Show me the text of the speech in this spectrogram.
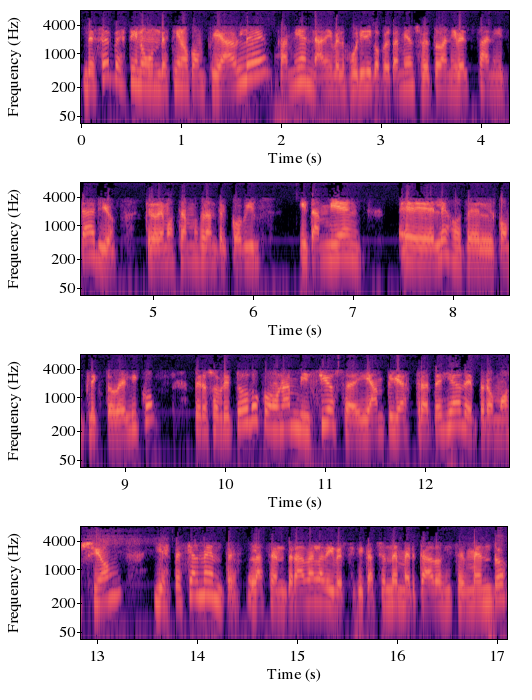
De ser destino un destino confiable también a nivel jurídico pero también sobre todo a nivel sanitario que lo demostramos durante el covid y también eh, lejos del conflicto bélico pero sobre todo con una ambiciosa y amplia estrategia de promoción y especialmente la centrada en la diversificación de mercados y segmentos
